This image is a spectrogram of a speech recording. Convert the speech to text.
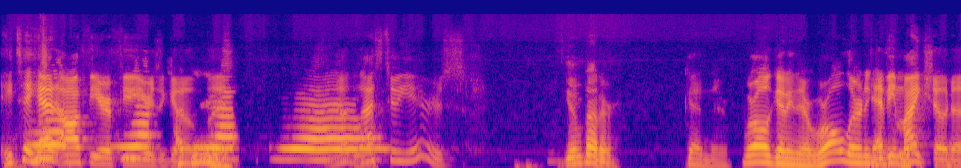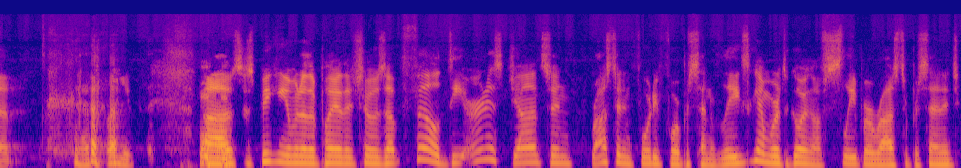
He, t- he had an off year a few years ago. I did. but, you know, the last two years, He's getting better. Getting there. We're all getting there. We're all learning. Debbie Mike showed up. That's right. uh, so speaking of another player that shows up, Phil D'Ernest Johnson, rostered in 44% of leagues. Again, we're going off sleeper roster percentage.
